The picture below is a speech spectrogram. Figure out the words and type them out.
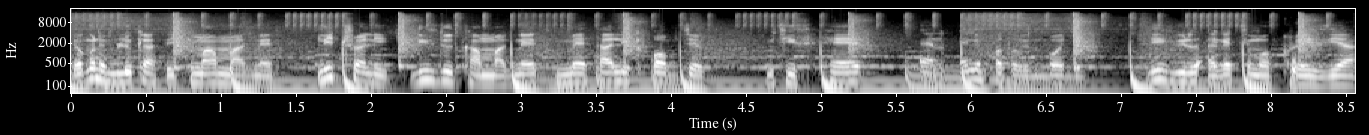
you're going to be looking at a human magnet. Literally, this dude can magnet metallic objects with his head and any part of his body. These videos are getting more crazier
